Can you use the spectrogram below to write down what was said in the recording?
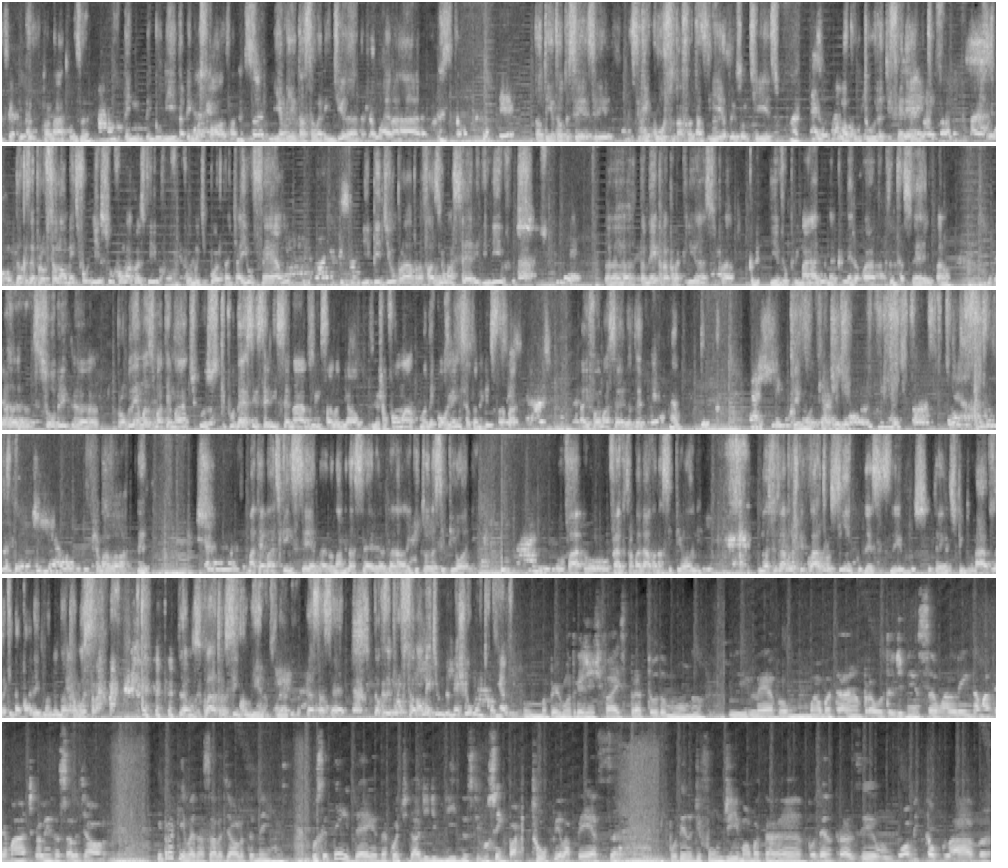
Tornar a coisa bem, bem bonita, bem gostosa, né? E ambientação era indiana, já não era árabe. Né? Então, então tinha todo esse, esse, esse, recurso da fantasia, do exotismo, né? uma cultura diferente. Tá? Então, quer dizer, profissionalmente foi, isso foi uma coisa que foi muito importante. Aí o Velo me pediu para fazer uma série de livros, uh, também para crianças, para nível primário, né? primeira, quarta, quinta série e tal, uh, sobre. Uh, problemas matemáticos que pudessem ser encenados em sala de aula. Dizer, já foi uma, uma decorrência também desse trabalho. Aí foi uma série até. Tem um aqui. Chamava. Né? Matemática em Cena era o nome da série, da editora Cipione. O, o Velho trabalhava na Cipione. Nós fizemos acho que quatro ou cinco desses livros. Eu tenho eles pendurados aqui na parede, mas não dá para mostrar. fizemos quatro ou cinco livros né, dessa série. Então, quer dizer, profissionalmente mexeu muito com a minha vida. Uma pergunta que a gente faz para todo mundo que leva o Malbataan para outra dimensão, além da matemática, além da sala de aula. E para quem vai na sala de aula também, você tem ideia da quantidade de vidas que você impactou pela peça, podendo difundir Malbataan, podendo trazer o homem que calculava,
